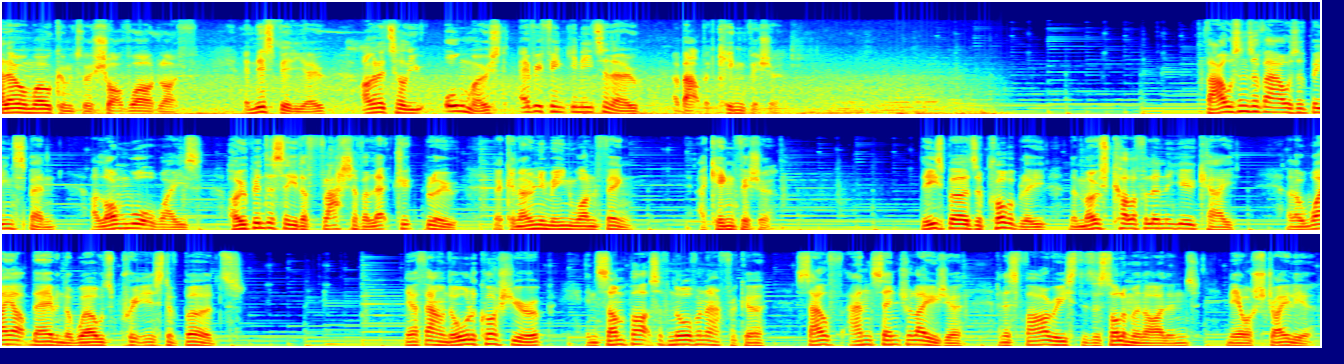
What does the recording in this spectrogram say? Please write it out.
Hello and welcome to A Shot of Wildlife. In this video, I'm going to tell you almost everything you need to know about the kingfisher. Thousands of hours have been spent along waterways hoping to see the flash of electric blue that can only mean one thing, a kingfisher. These birds are probably the most colourful in the UK and are way up there in the world's prettiest of birds. They are found all across Europe, in some parts of Northern Africa, South and Central Asia and as far east as the Solomon Islands near Australia.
